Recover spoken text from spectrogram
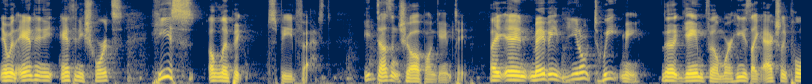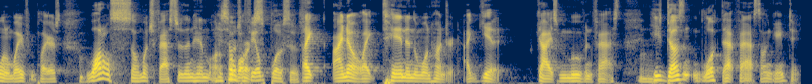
And with Anthony Anthony Schwartz, he's Olympic speed fast. He doesn't show up on game tape. Like, and maybe you know, tweet me the game film where he's like actually pulling away from players. Waddle's so much faster than him on He's a football field. explosive. Like I know, like ten in the one hundred. I get it. Guy's moving fast. Mm-hmm. He doesn't look that fast on game tape.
